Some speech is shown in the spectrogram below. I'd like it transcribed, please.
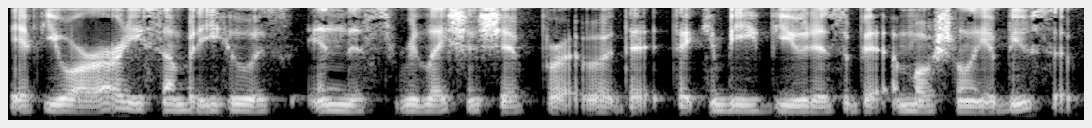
if you are already somebody who is in this relationship that, that can be viewed as a bit emotionally abusive.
